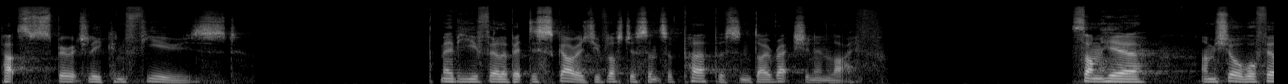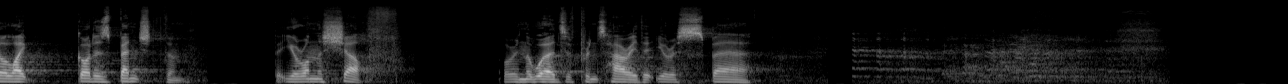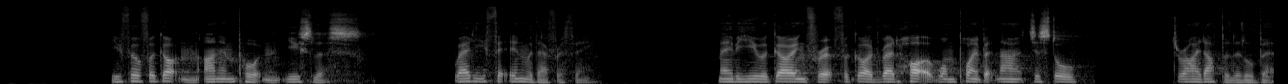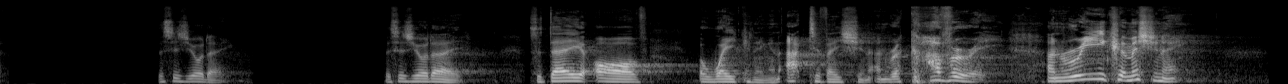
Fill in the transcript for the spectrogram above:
perhaps spiritually confused. Maybe you feel a bit discouraged. You've lost your sense of purpose and direction in life. Some here, I'm sure, will feel like God has benched them, that you're on the shelf or, in the words of Prince Harry, that you're a spare. you feel forgotten, unimportant, useless. Where do you fit in with everything? Maybe you were going for it for God, red hot at one point, but now it's just all dried up a little bit. This is your day. This is your day. It's a day of awakening and activation and recovery and recommissioning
